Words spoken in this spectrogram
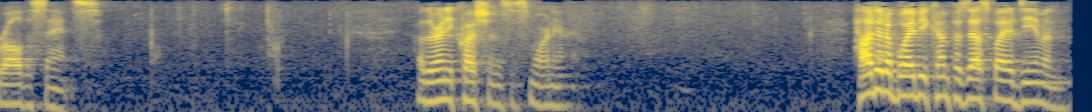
for all the saints. Are there any questions this morning? How did a boy become possessed by a demon?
